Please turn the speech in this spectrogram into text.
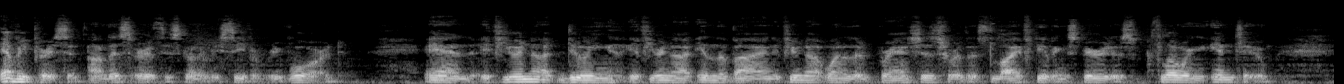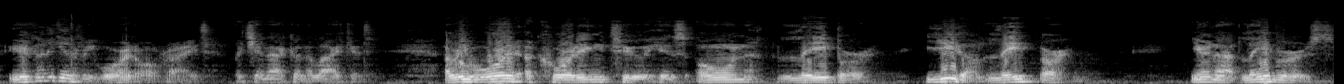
Every person on this earth is going to receive a reward. And if you're not doing, if you're not in the vine, if you're not one of the branches where this life-giving spirit is flowing into, you're going to get a reward all right, but you're not going to like it. A reward according to his own labor. You don't labor. You're not laborers.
